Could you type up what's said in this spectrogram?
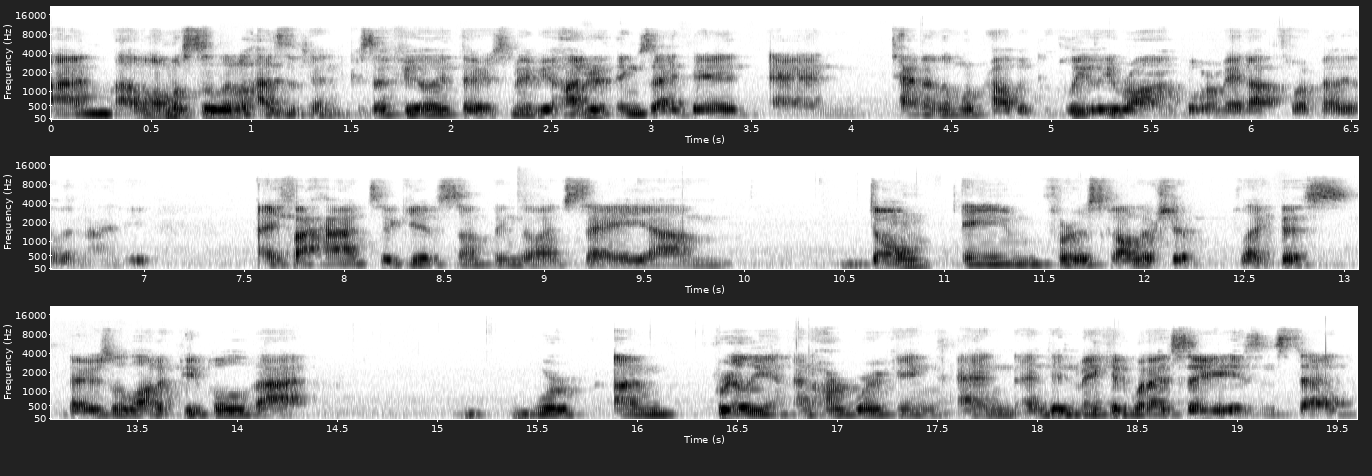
I'm, I'm almost a little hesitant because I feel like there's maybe 100 things I did and 10 of them were probably completely wrong, but were made up for by the other 90. If I had to give something, though, I'd say um, don't aim for a scholarship like this. There's a lot of people that were um, brilliant and hardworking and, and didn't make it. What I'd say is instead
